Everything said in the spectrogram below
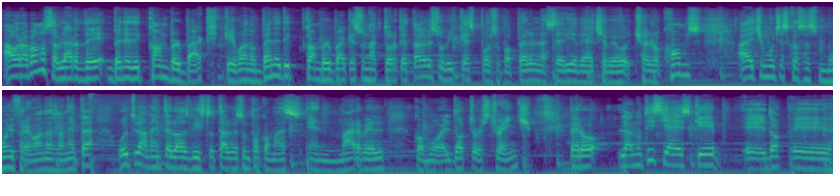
Ahora vamos a hablar de Benedict Cumberbatch, que bueno, Benedict Cumberbatch es un actor que tal vez ubiques por su papel en la serie de HBO Sherlock Holmes. Ha hecho muchas cosas muy fregonas, la neta. Últimamente lo has visto tal vez un poco más en Marvel como el Doctor Strange, pero la noticia es que eh, eh,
